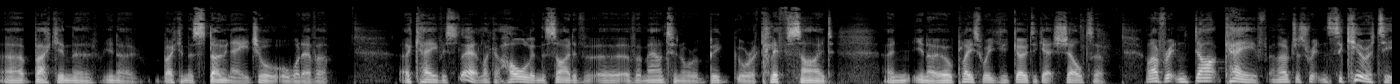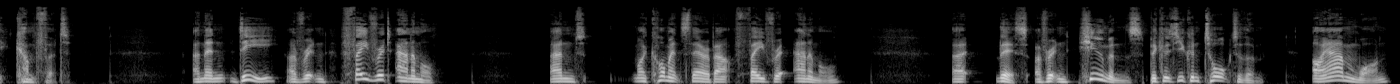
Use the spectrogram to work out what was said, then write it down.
uh, back in the you know back in the Stone Age or, or whatever. A cave is yeah, like a hole in the side of a, of a mountain or a big or a cliff side, and you know a place where you could go to get shelter. And I've written dark cave, and I've just written security, comfort. And then D, I've written favorite animal, and my comments there about favorite animal. Uh, this I've written humans because you can talk to them. I am one.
